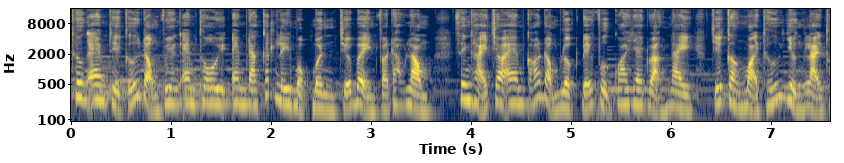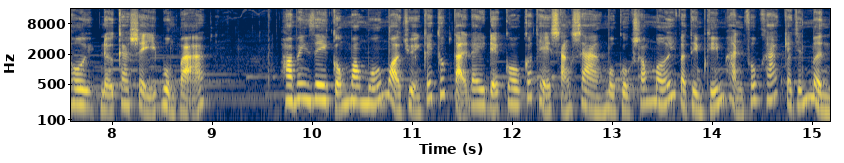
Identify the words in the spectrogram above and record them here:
Thương em thì cứ động viên em thôi, em đang cách ly một mình, chữa bệnh và đau lòng. Xin hãy cho em có động lực để vượt qua giai đoạn này, chỉ cần mọi thứ dừng lại thôi, nữ ca sĩ buồn bã. Hòa Di cũng mong muốn mọi chuyện kết thúc tại đây để cô có thể sẵn sàng một cuộc sống mới và tìm kiếm hạnh phúc khác cho chính mình.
